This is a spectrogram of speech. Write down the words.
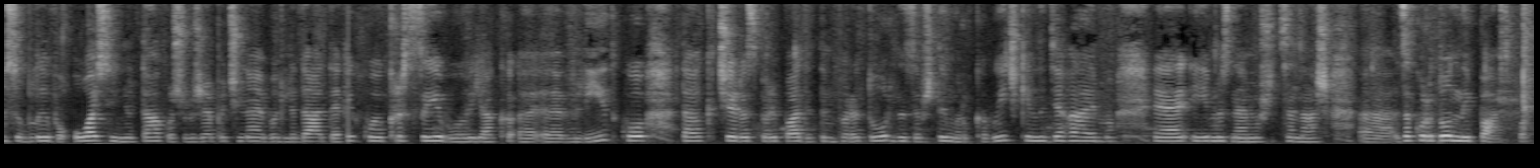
Особливо осінню також вже починає виглядати такою красивою, як е, е, влітку, так через перепади температур. Не завжди ми рукавички надягаємо. І ми знаємо, що це наш закордонний паспорт.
